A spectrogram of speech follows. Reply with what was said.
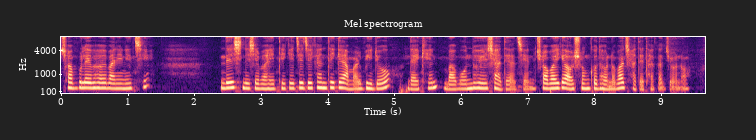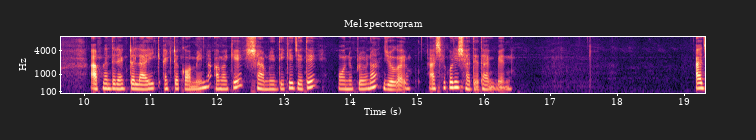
সবগুলো এভাবে বানিয়ে নিচ্ছি। দেশ, দেশের বাহির থেকে যে যেখান থেকে আমার ভিডিও দেখেন বা বন্ধু হয়ে সাথে আছেন, সবাইকে অসংখ্য ধন্যবাদ সাথে থাকার জন্য। আপনাদের একটা লাইক, একটা কমেন্ট আমাকে সামনের দিকে যেতে অনুপ্রেরণা যোগায়। আশা করি সাথে থাকবেন। আজ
